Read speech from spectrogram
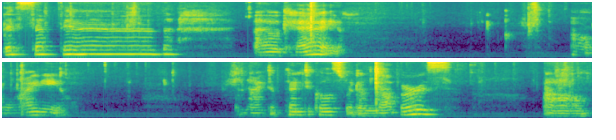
deceptive. Okay. Alrighty. Knight of Pentacles with the lovers. Um,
